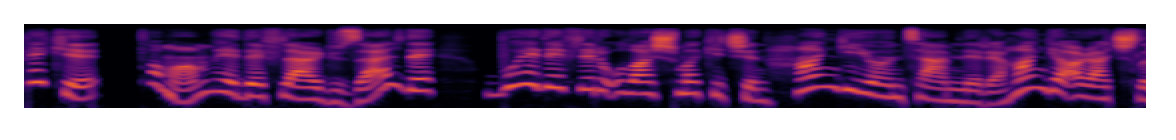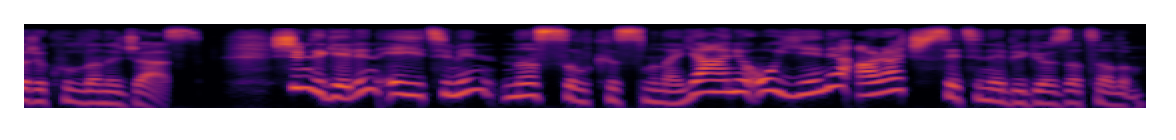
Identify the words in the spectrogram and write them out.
Peki, tamam hedefler güzel de bu hedeflere ulaşmak için hangi yöntemleri, hangi araçları kullanacağız? Şimdi gelin eğitimin nasıl kısmına yani o yeni araç setine bir göz atalım.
